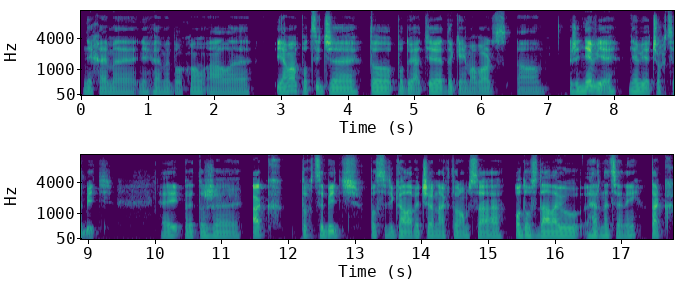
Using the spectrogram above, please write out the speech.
nechajme, nechajme bokom, ale ja mám pocit, že to podujatie The Game Awards uh, že nevie, nevie, čo chce byť. Hej, pretože ak to chce byť v podstate gala večer, na ktorom sa odovzdávajú herné ceny, tak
